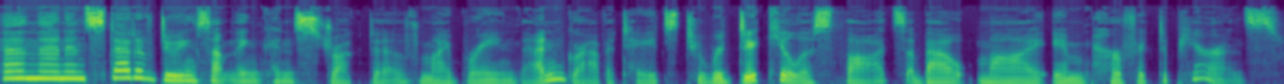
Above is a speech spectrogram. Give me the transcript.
And then instead of doing something constructive, my brain then gravitates to ridiculous thoughts about my imperfect appearance,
